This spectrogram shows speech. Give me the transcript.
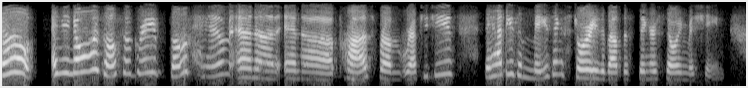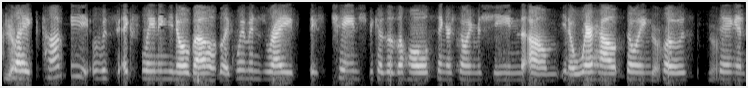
No, and you know what was also great? Both him and uh, and uh, Pras from Refugees, they had these amazing stories about the Singer sewing machine. Yeah. Like Tommy was explaining, you know, about like women's rights. They changed because of the whole Singer sewing machine, um, you know, warehouse sewing Yeah. clothes Yeah. thing, and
